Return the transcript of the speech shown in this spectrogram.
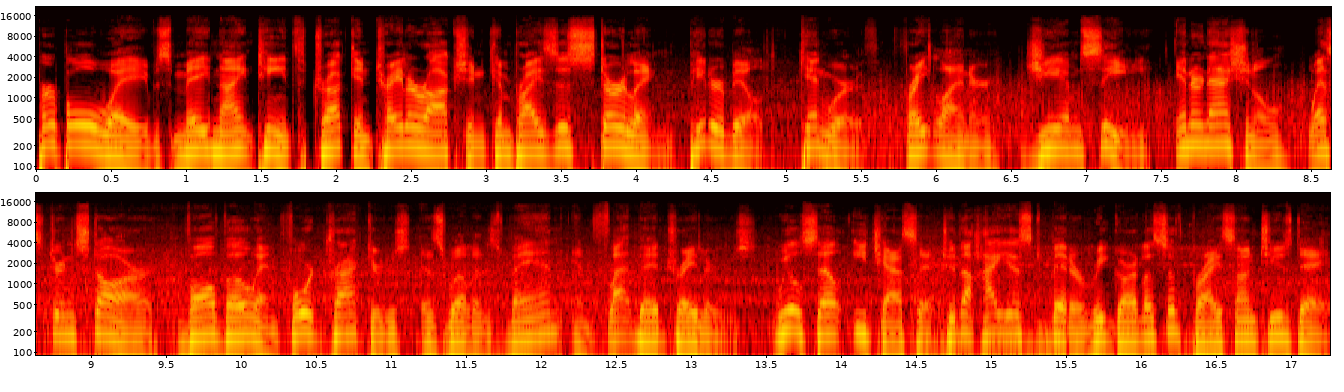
Purple Waves May 19th truck and trailer auction comprises Sterling, Peterbilt, Kenworth, Freightliner, GMC, International, Western Star, Volvo, and Ford tractors, as well as van and flatbed trailers. We'll sell each asset to the highest bidder regardless of price on Tuesday,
